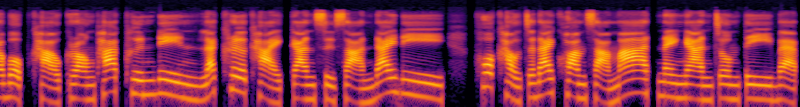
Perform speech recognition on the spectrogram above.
ระบบข่าวกรองภาคพื้นดิน และเครือข่ายการสื่อสารได้ดีผวกเขาจะได้ความสามารถในงานโจมตีแบบ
